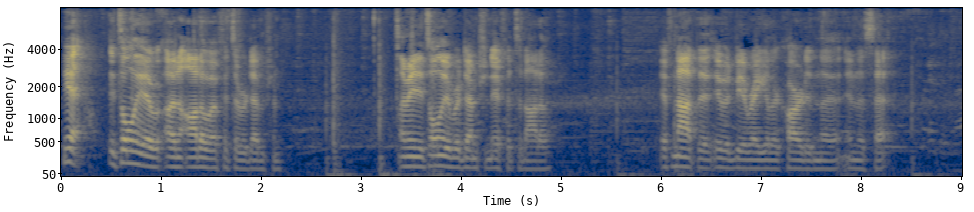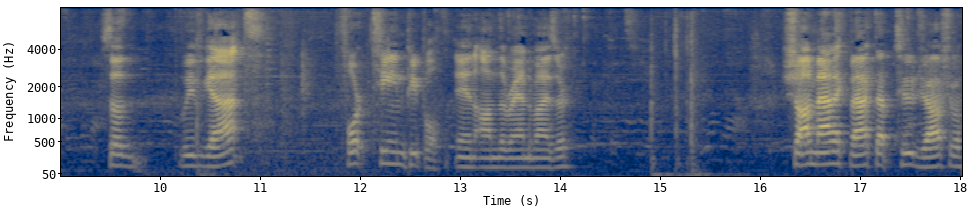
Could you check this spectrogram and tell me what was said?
Yeah, it's only a, an auto if it's a redemption. I mean, it's only a redemption if it's an auto. If not, that it would be a regular card in the in the set. So we've got 14 people in on the randomizer. Sean Maddock backed up to Joshua.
